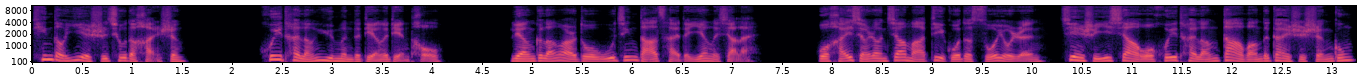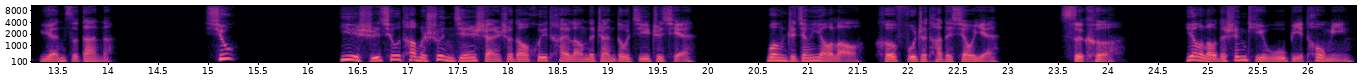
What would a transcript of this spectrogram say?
听到叶时秋的喊声，灰太狼郁闷的点了点头，两个狼耳朵无精打采的咽了下来。我还想让加玛帝国的所有人见识一下我灰太狼大王的盖世神功——原子弹呢。咻！叶时秋他们瞬间闪射到灰太狼的战斗机之前，望着将药老和扶着他的萧炎。此刻，药老的身体无比透明。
